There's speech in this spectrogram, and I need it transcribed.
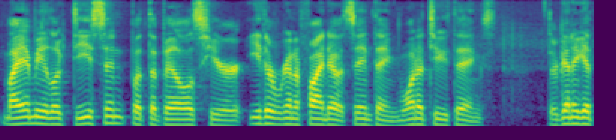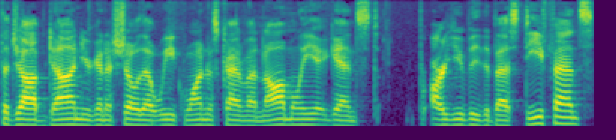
Miami looked decent, but the Bills here, either we're going to find out, same thing, one of two things. They're going to get the job done. You're going to show that week one was kind of an anomaly against arguably the best defense.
